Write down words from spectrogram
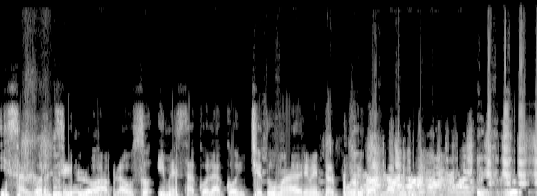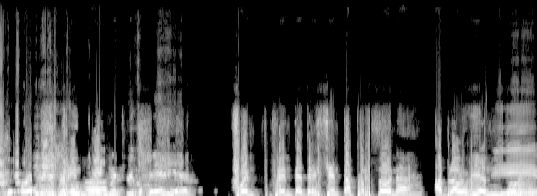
Y salgo a recibir los aplausos y me saco la concha de tu madre mientras el público aplaude. Oye, pero eso fue un buen momento de comedia. Fue frente a 300 personas aplaudiendo. Sí,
